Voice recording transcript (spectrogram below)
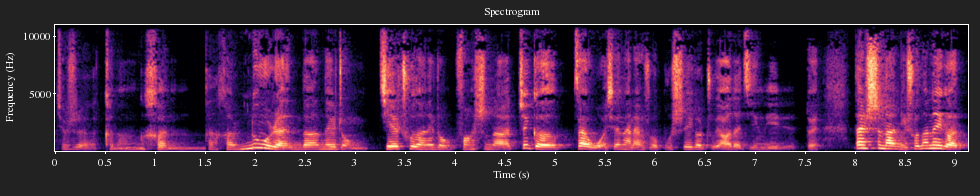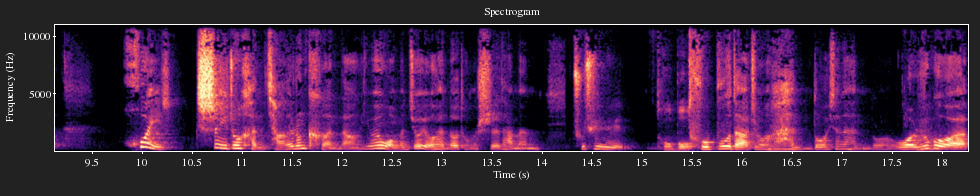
就是可能很很很路人的那种接触的那种方式呢，这个在我现在来说不是一个主要的经历，对。但是呢，你说的那个会是一种很强的一种可能，因为我们就有很多同事，他们出去徒步，徒步的这种很多，现在很多。我如果、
